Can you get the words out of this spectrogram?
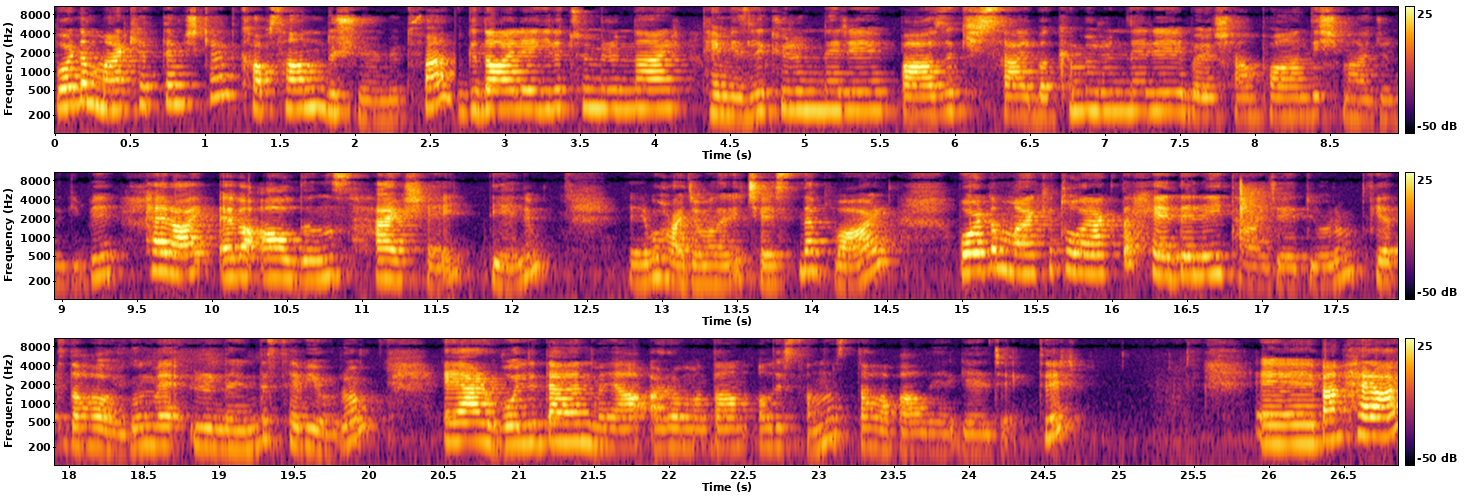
Bu arada market demişken kapsamlı düşünün lütfen. Gıda ile ilgili tüm ürünler, temizlik ürünleri, bazı kişisel bakım ürünleri, böyle şampuan, diş macunu gibi her ay eve aldığınız her şey diyelim bu harcamalar içerisinde var. Bu arada market olarak da HDL'yi tercih ediyorum. Fiyatı daha uygun ve ürünlerini de seviyorum. Eğer Voli'den veya Aroma'dan alırsanız daha pahalıya gelecektir. E, ben her ay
